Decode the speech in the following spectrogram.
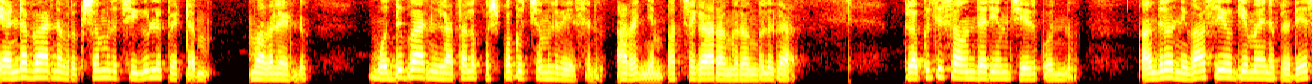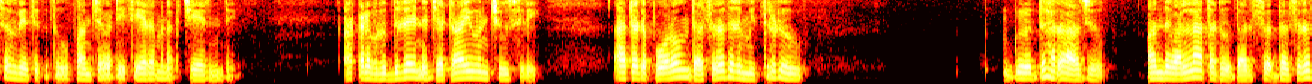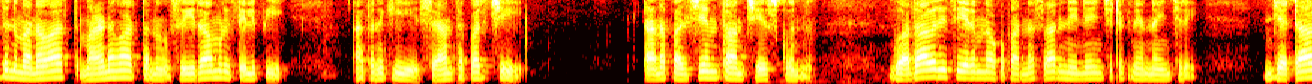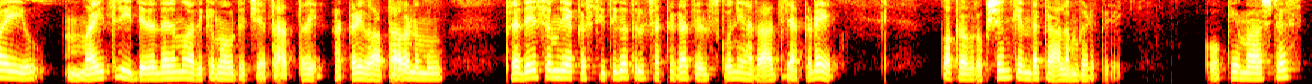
ఎండబారిన వృక్షములు చిగుళ్ళు పెట్ట మొదలెడును. మొద్దుబారిన లతలు పుష్పగుచ్చములు వేసెను. అరణ్యం పచ్చగా రంగురంగులుగా ప్రకృతి సౌందర్యం చేరుకొను అందులో నివాసయోగ్యమైన ప్రదేశం వెతుకుతూ పంచవటి తీరమునకు చేరింది. అక్కడ వృద్ధుడైన జటాయువును చూసిరి. అతడు పూర్వం దశరథుడి మిత్రుడు గృద్ధరాజు అందువల్ల అతడు దర్శ దశరథుని మనవార్త మరణవార్తను శ్రీరాముడికి తెలిపి అతనికి శాంతపరిచి తన పరిచయం తాను చేసుకొను. గోదావరి తీరంలో ఒక పర్ణశాల నిర్ణయించుటకు నిర్ణయించిరి. జటాయు మైత్రి దినదినము అధికమవుట చేత అతని అక్కడి వాతావరణము ప్రదేశం యొక్క స్థితిగతులు చక్కగా తెలుసుకొని ఆ రాత్రి అక్కడే ఒక వృక్షం కింద కాలం గడిపాయి okay masters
